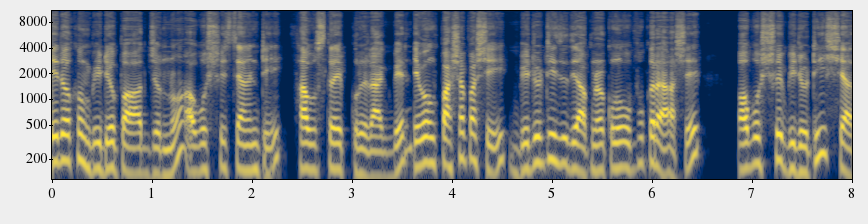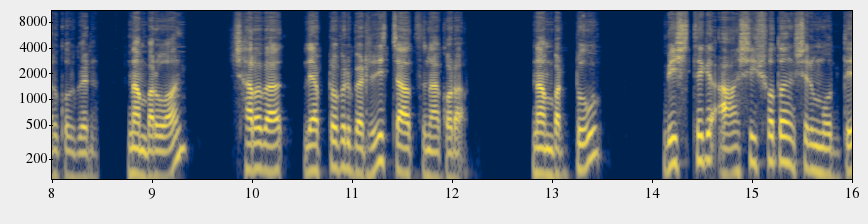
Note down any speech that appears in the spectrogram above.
এইরকম ভিডিও পাওয়ার জন্য অবশ্যই চ্যানেলটি সাবস্ক্রাইব করে রাখবেন এবং পাশাপাশি ভিডিওটি যদি আপনার কোনো উপকারে আসে, অবশ্যই ভিডিওটি শেয়ার করবেন। নাম্বার ওয়ান সারা রাত ল্যাপটপের ব্যাটারি চার্জ না করা। নাম্বার টু, বিশ থেকে আশি শতাংশের মধ্যে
